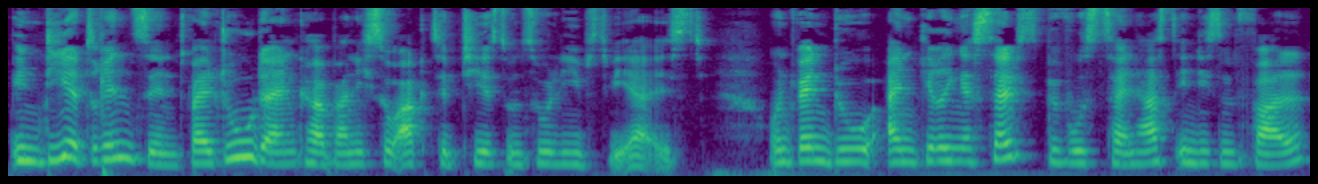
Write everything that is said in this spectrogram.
in dir drin sind, weil du deinen Körper nicht so akzeptierst und so liebst, wie er ist. Und wenn du ein geringes Selbstbewusstsein hast in diesem Fall,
